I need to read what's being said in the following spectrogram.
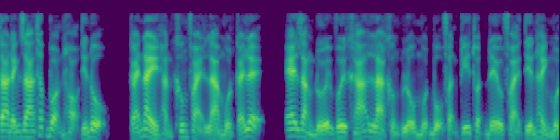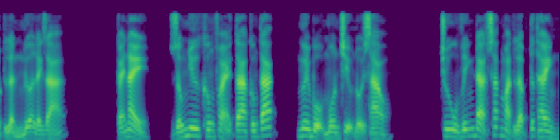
Ta đánh giá thấp bọn họ tiến độ, cái này hẳn không phải là một cái lệ e rằng đối với khá là khổng lồ một bộ phận kỹ thuật đều phải tiến hành một lần nữa đánh giá. Cái này, giống như không phải ta công tác, ngươi bộ môn chịu nổi sao? Chu vĩnh đạt sắc mặt lập tức thanh.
